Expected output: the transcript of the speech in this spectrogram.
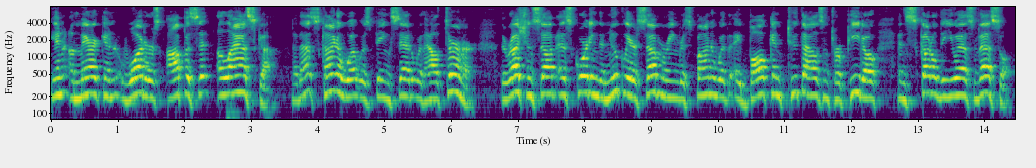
in American waters opposite Alaska. Now that's kind of what was being said with Hal Turner. The Russian sub escorting the nuclear submarine responded with a Balkan 2000 torpedo and scuttled the U.S. vessel.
